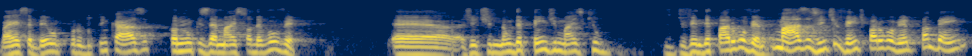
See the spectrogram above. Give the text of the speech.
vai receber o produto em casa. Quando não quiser mais, só devolver. É, a gente não depende mais que o, de vender para o governo, mas a gente vende para o governo também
